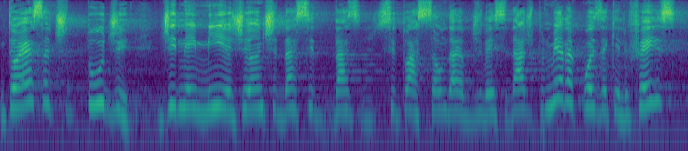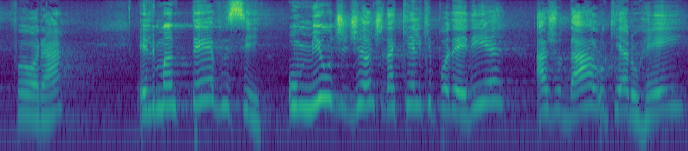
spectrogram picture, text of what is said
Então, essa atitude de Neemias diante da, da situação da adversidade, a primeira coisa que ele fez foi orar. Ele manteve-se humilde diante daquele que poderia ajudá-lo, que era o rei,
